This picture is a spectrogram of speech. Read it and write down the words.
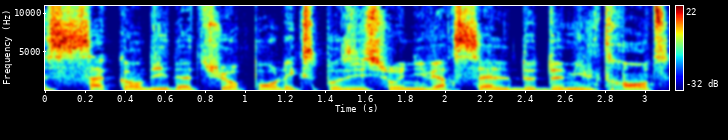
sa candidature pour l'exposition universelle de 2030.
